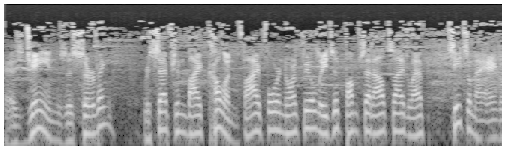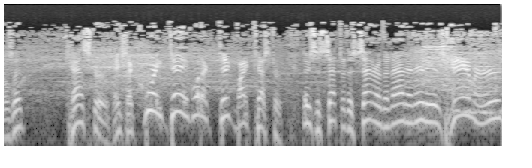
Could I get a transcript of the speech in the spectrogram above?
as James is serving. Reception by Cullen. 5-4 Northfield leads it. Bumps it outside left. Sietsema angles it. Kester makes a great dig. What a dig by Kester. There's a set to the center of the net and it is hammered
